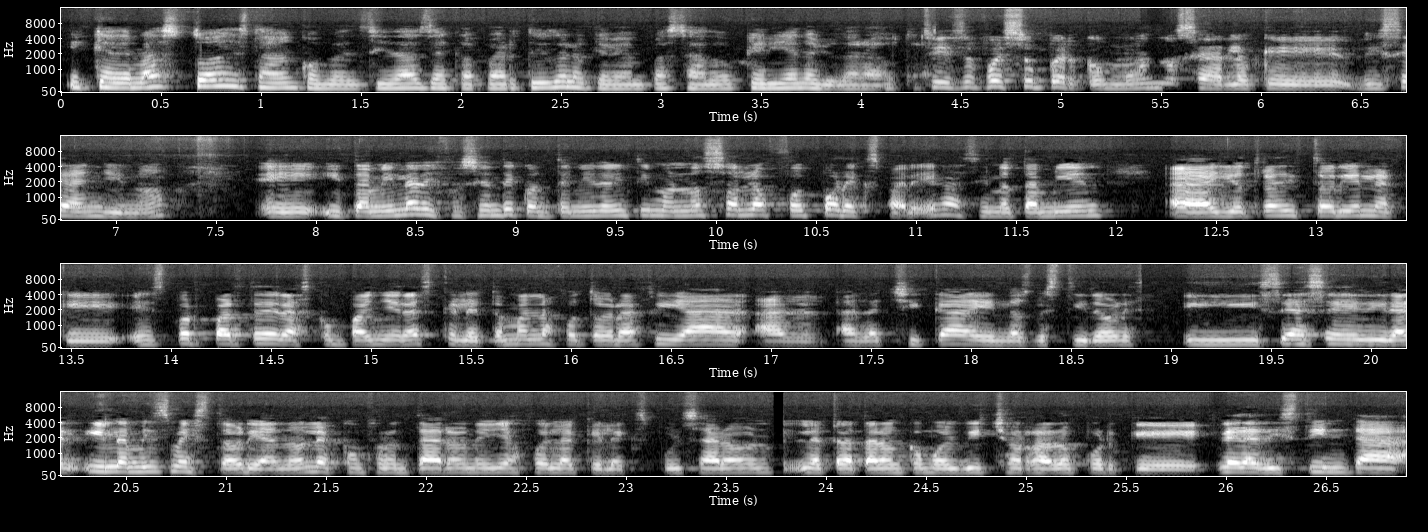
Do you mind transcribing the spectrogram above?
Y que además todas estaban convencidas de que a partir de lo que habían pasado querían ayudar a otras. Sí, eso fue súper común, o sea, lo que dice Angie, ¿no? Eh, y también la difusión de contenido íntimo no solo fue por expareja, sino también hay otra historia en la que es por parte de las compañeras que le toman la fotografía a, la chica en los vestidores y se hace viral. Y la misma historia, ¿no? La confrontaron, ella fue la que la expulsaron, la trataron como el bicho raro porque era distinta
